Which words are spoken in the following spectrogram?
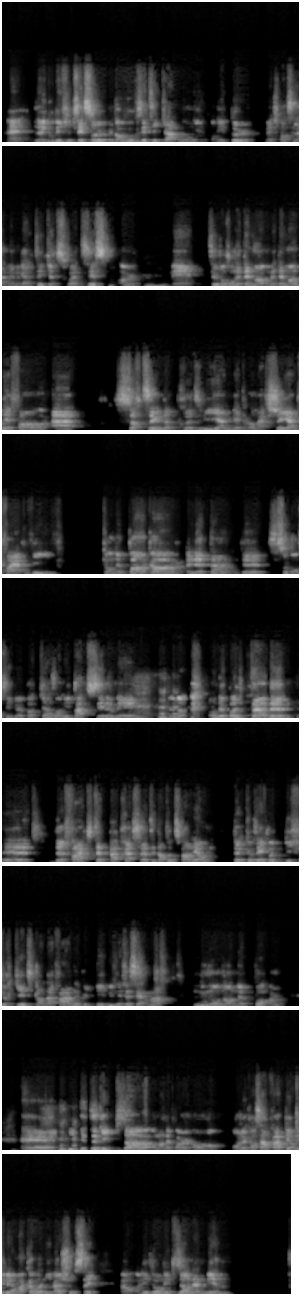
euh, le gros défi, c'est sûr, mettons, vous, vous étiez quatre, nous, on est, deux, mais je pense que c'est la même réalité que tu sois dix ou un. Mm-hmm. Mais aujourd'hui, on, a tellement, on met tellement d'efforts à sortir notre produit, à le mettre en marché, à le faire vivre, puis on n'a pas encore le temps de. C'est sûr qu'on s'est mis un podcast dans les parcs aussi, là, mais on n'a pas le temps de, de, faire toute cette paperasse-là. Tu sais, tantôt, tu parlais que vous n'avez pas bifurqué du plan d'affaires depuis le début nécessairement. Nous, on n'en a pas un. Euh, c'est ça qui est bizarre, on n'en a pas un. On, on, a commencé à en faire, puis on est vraiment colonie mal chaussée. les deux, on est étudiants en admin.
